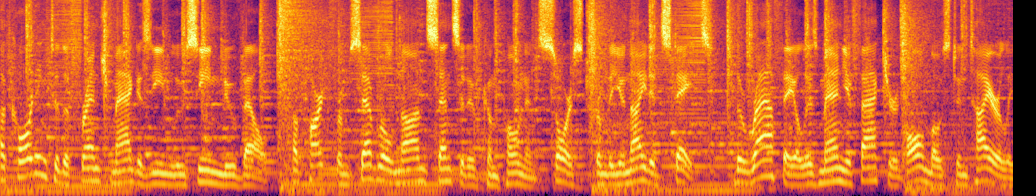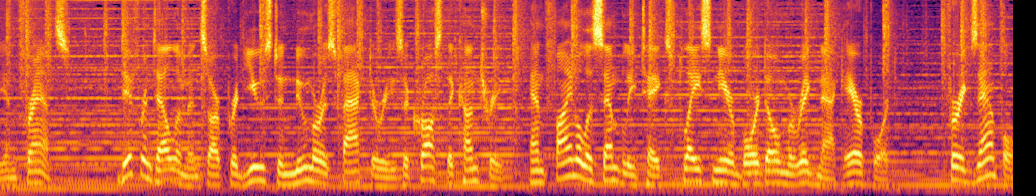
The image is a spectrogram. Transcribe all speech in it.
According to the French magazine L'Usine Nouvelle, apart from several non-sensitive components sourced from the United States, the Rafale is manufactured almost entirely in France. Different elements are produced in numerous factories across the country, and final assembly takes place near Bordeaux-Mérignac Airport. For example,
